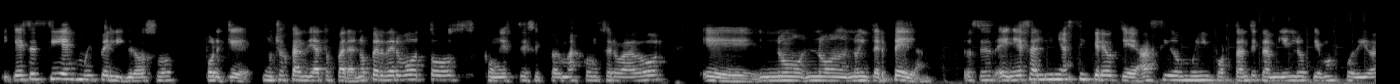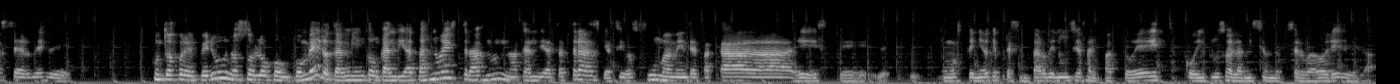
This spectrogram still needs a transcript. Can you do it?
Y que ese sí es muy peligroso porque muchos candidatos para no perder votos con este sector más conservador eh, no, no, no interpelan. Entonces, en esa línea sí creo que ha sido muy importante también lo que hemos podido hacer desde, Juntos por el Perú, no solo con, con Vero, también con candidatas nuestras, ¿no? una candidata trans que ha sido sumamente atacada, este, hemos tenido que presentar denuncias al pacto ético, incluso a la misión de observadores de la,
